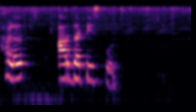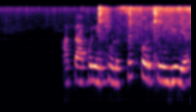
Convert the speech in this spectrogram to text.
हळद अर्धा टीस्पून आता आपण हे थोडंसं परतून घेऊयात.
